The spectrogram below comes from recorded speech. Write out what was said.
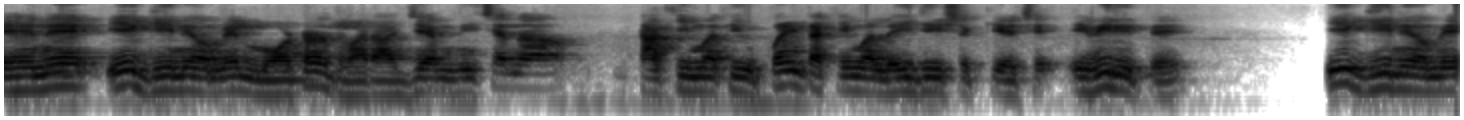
એને એ ઘીને અમે મોટર દ્વારા જેમ નીચેના ટાંકીમાંથી, ઉપરની ટાંકીમાં લઈ જઈ શકીએ છીએ એવી રીતે, એ ઘીને અમે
